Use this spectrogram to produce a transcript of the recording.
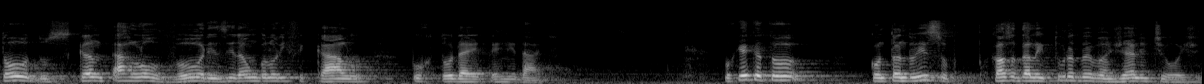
todos cantar louvores, irão glorificá-lo por toda a eternidade. Por que, que eu estou contando isso? Por causa da leitura do Evangelho de hoje.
